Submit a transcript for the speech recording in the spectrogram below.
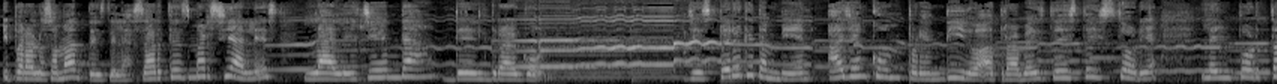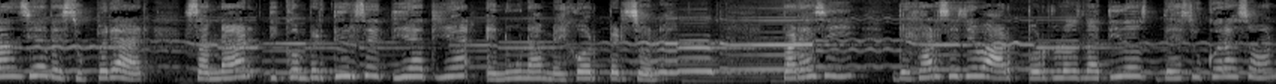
Y para los amantes de las artes marciales, la leyenda del dragón. Y espero que también hayan comprendido a través de esta historia la importancia de superar, sanar y convertirse día a día en una mejor persona. Para así dejarse llevar por los latidos de su corazón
